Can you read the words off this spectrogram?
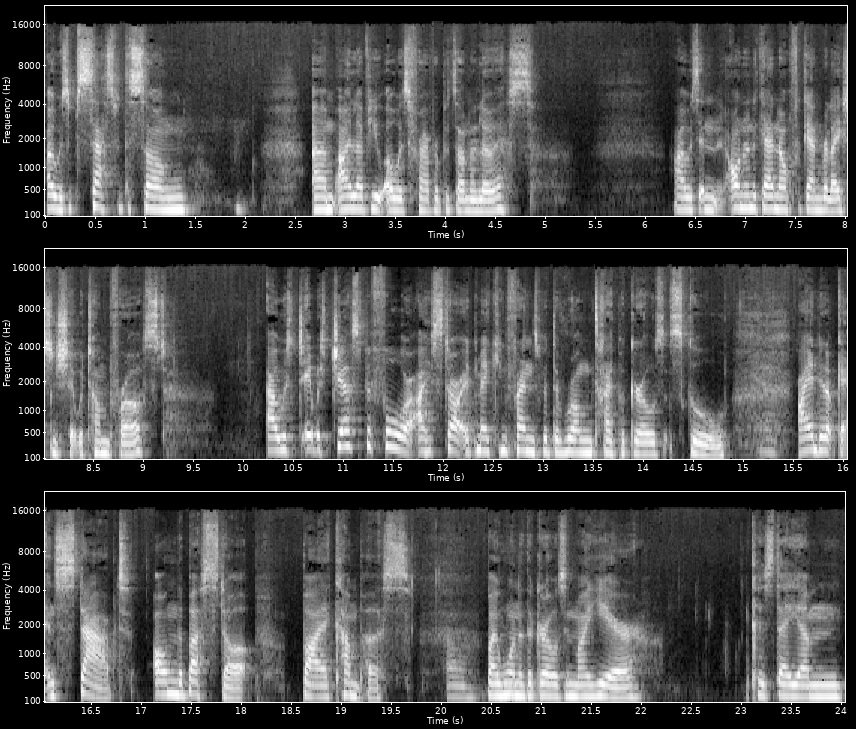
I was obsessed with the song um, "I Love You Always Forever" by Donna Lewis. I was in on and again, off again relationship with Tom Frost. I was. It was just before I started making friends with the wrong type of girls at school. I ended up getting stabbed on the bus stop by a compass by one of the girls in my year because they um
